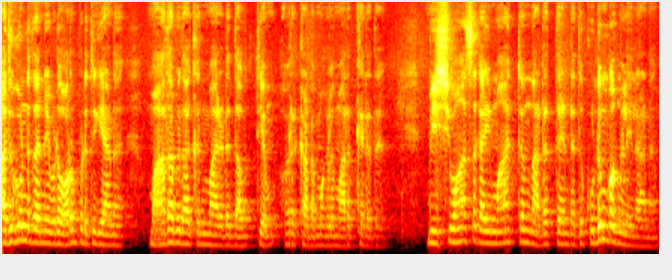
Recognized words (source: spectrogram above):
അതുകൊണ്ട് തന്നെ ഇവിടെ ഓർമ്മപ്പെടുത്തുകയാണ് മാതാപിതാക്കന്മാരുടെ ദൗത്യം അവരുടെ കടമകൾ മറക്കരുത്. വിശ്വാസ കൈമാറ്റം നടത്തേണ്ടത് കുടുംബങ്ങളിലാണ്.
